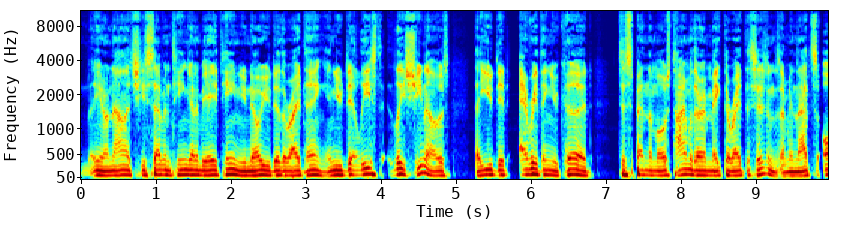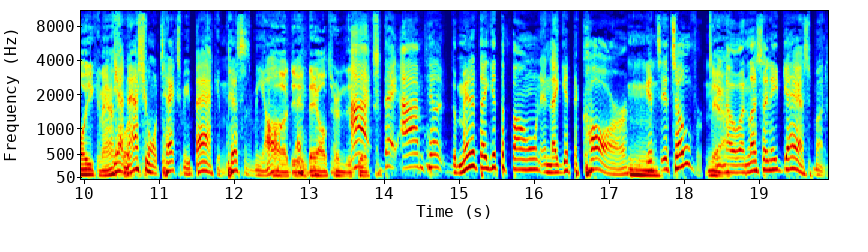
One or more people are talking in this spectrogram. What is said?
You know, now that she's seventeen, going to be eighteen, you know you did the right thing, and you did at least at least she knows that you did everything you could to spend the most time with her and make the right decisions. I mean, that's all you can ask yeah. for. Now she won't text me back. It pisses me off. oh, dude, they all turn into I, dicks. they, I'm telling the minute they get the phone and they get the car, mm-hmm. it's it's over. Yeah. You know, unless they need gas money.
